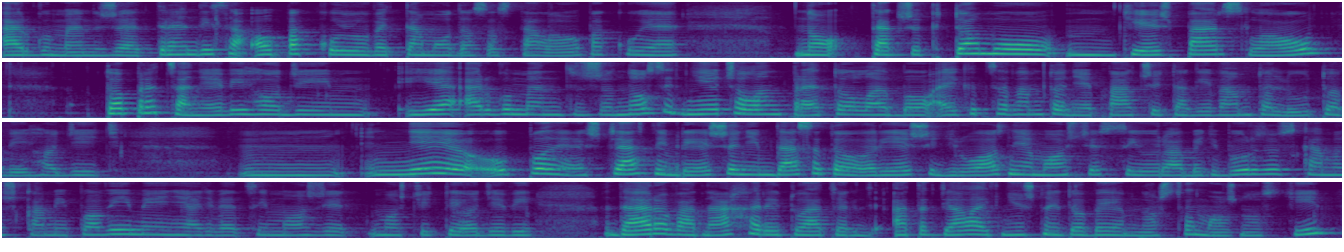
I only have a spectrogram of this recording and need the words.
argument, že trendy sa opakujú, veď tá móda sa stále opakuje. No, takže k tomu mm, tiež pár slov. To predsa nevyhodím. Je argument, že nosiť niečo len preto, lebo aj keď sa vám to nepáči, tak je vám to ľúto vyhodiť. Mm, nie je úplne šťastným riešením, dá sa to riešiť rôzne, môžete si urobiť burzu s kamoškami, povymieňať veci, môžete, môžete tie odevy darovať na charitu a tak, a tak ďalej. V dnešnej dobe je množstvo možností.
